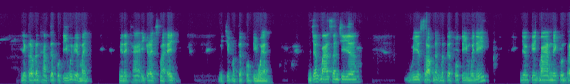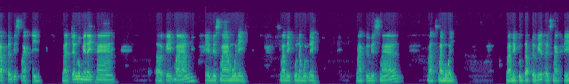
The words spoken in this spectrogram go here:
1យើងត្រូវដឹងថាបន្ទាត់ពុះទី1វាមិន មានន័យថា y ស្មើ x នេះជាបន្ទាត់ពុះទី1ហើយអញ្ចឹងបើសិនជាវាស្របនឹងបន្ទាត់ពុះទី1នេះយើងទាញបានមេគុណប្រាប់ទៅវាស្មើគ្នាបាទអញ្ចឹងនោះមានន័យថាគេបានគេវាស្មើមួយនេះស្មើមេគុណមួយនេះបាទគឺវាស្មើបាទស្មើមួយបាទមេគុណប្រាប់ទៅវាត្រូវស្មើគ្នា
